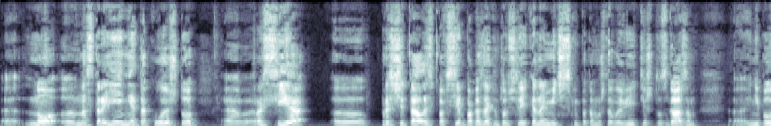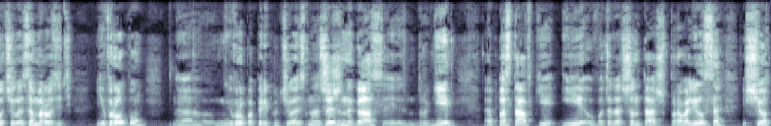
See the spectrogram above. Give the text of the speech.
Э, но э, настроение такое, что Россия э, просчиталась по всем показателям, в том числе экономическим, потому что вы видите, что с газом э, не получилось заморозить Европу. Э, Европа переключилась на сжиженный газ и другие поставки, и вот этот шантаж провалился. Еще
